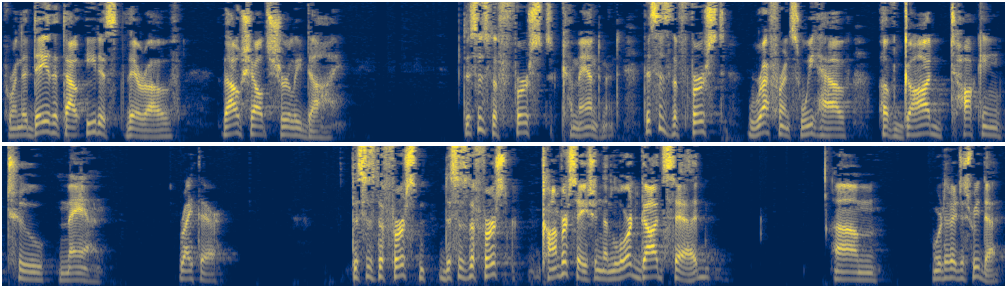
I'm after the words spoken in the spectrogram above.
for in the day that thou eatest thereof, thou shalt surely die. This is the first commandment. This is the first reference we have of God talking to man. Right there. This is the first, this is the first conversation and the Lord God said, um, where did I just read that?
